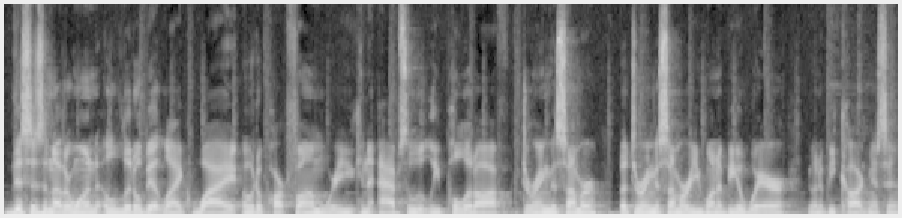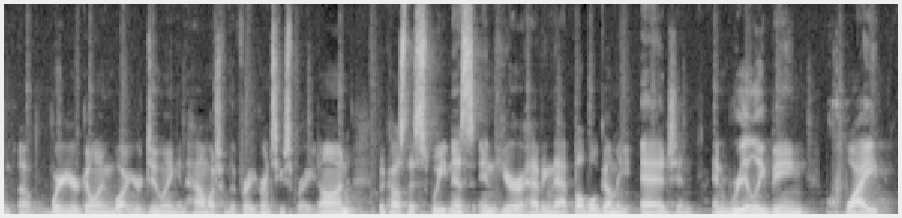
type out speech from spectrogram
This is another one a little bit like Y Eau de Parfum, where you can absolutely pull it off during the summer, but during the summer you want to be aware, you want to be cognizant of where you're going, what you're doing, and how much of the fragrance you sprayed on, because the sweetness in here having that bubblegummy edge and, and really being quite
